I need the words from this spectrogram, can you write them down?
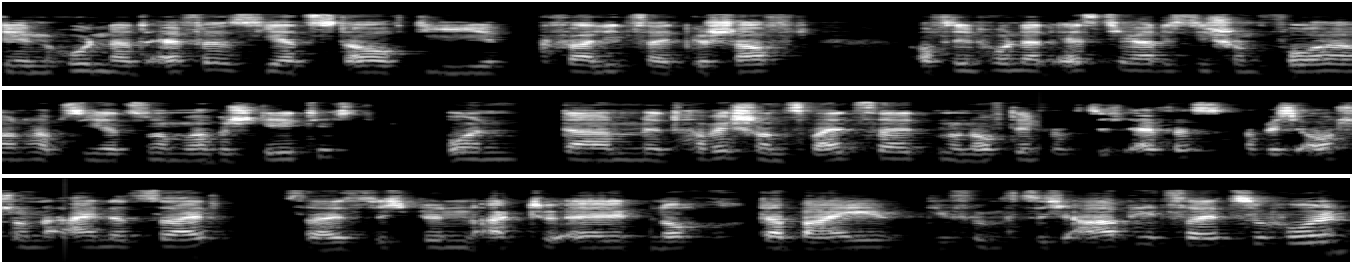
den 100 FS jetzt auch die Qualizeit geschafft. Auf den 100 ST hatte ich sie schon vorher und habe sie jetzt nochmal bestätigt. Und damit habe ich schon zwei Zeiten und auf den 50 FS habe ich auch schon eine Zeit. Das heißt, ich bin aktuell noch dabei, die 50 AP-Zeit zu holen.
